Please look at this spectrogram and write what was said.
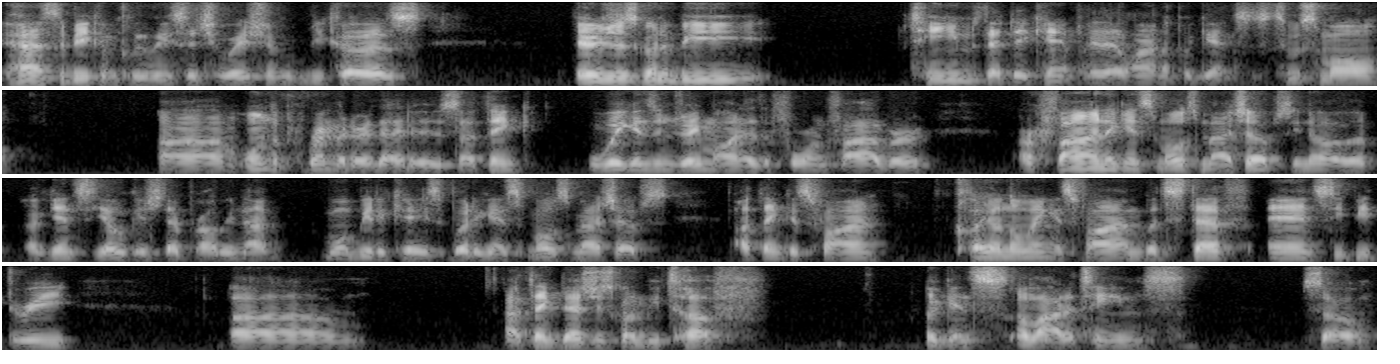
It has to be completely situational because there's just going to be teams that they can't play that lineup against. It's too small um, on the perimeter. That is, I think Wiggins and Draymond as a four and five are are fine against most matchups. You know, against Jokic, that probably not won't be the case, but against most matchups, I think it's fine. Klay on the wing is fine, but Steph and CP3, um, I think that's just going to be tough against a lot of teams. So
